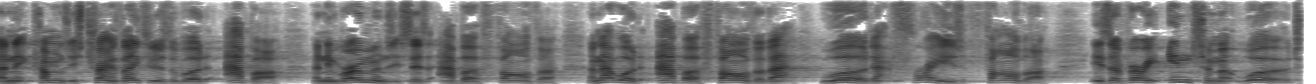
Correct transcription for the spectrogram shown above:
and it comes, it's translated as the word Abba. And in Romans it says Abba, Father. And that word Abba, Father, that word, that phrase, Father, is a very intimate word.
